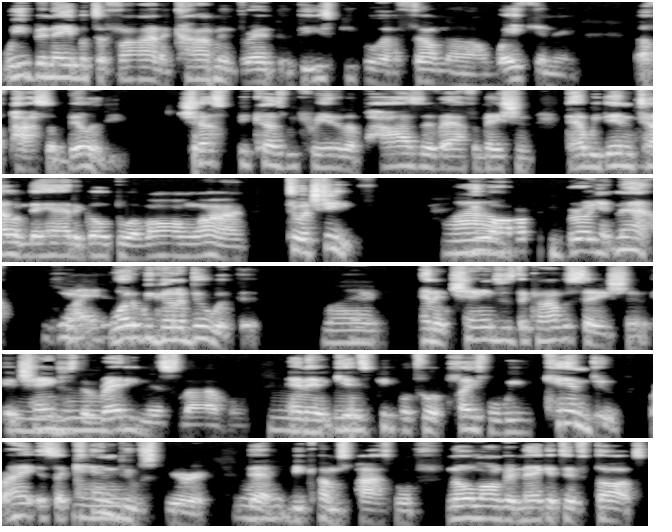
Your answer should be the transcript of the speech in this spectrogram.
We've been able to find a common thread that these people have felt an awakening of possibility just because we created a positive affirmation that we didn't tell them they had to go through a long line to achieve. Wow. You are brilliant now. Yes. What are we going to do with it? Right. And it changes the conversation. It changes mm-hmm. the readiness level mm-hmm. and it gets people to a place where we can do, right? It's a can do mm-hmm. spirit that becomes possible. No longer negative thoughts,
